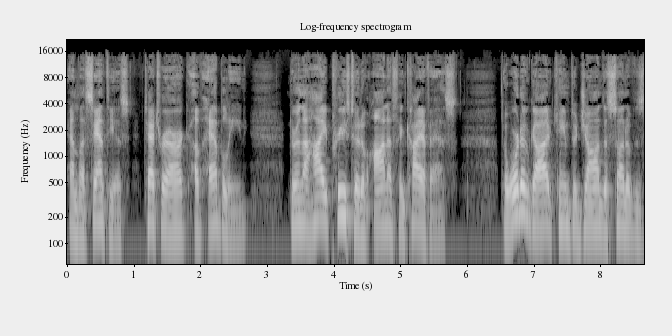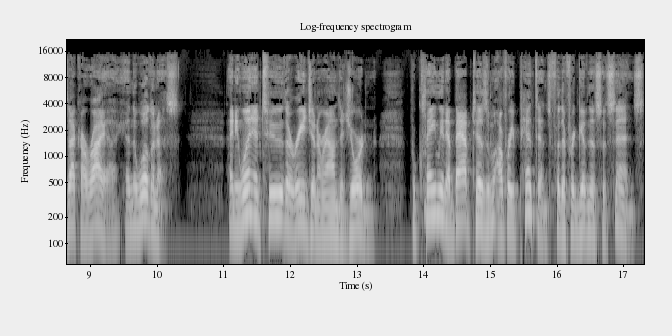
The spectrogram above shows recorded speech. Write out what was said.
and Lysanias tetrarch of Abilene, during the high priesthood of Annas and Caiaphas, the word of God came to John the son of Zechariah in the wilderness. And he went into the region around the Jordan, proclaiming a baptism of repentance for the forgiveness of sins,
